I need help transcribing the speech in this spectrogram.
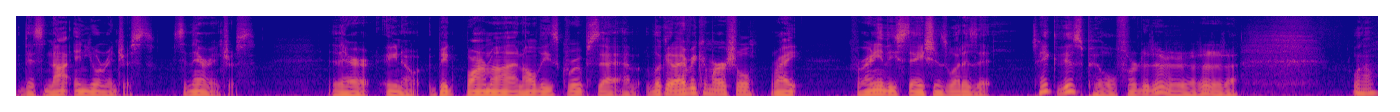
that's not in your interest. It's in their interest. They're, you know, big pharma and all these groups that have look at every commercial, right? For any of these stations, what is it? Take this pill for da da da da da da. Well,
